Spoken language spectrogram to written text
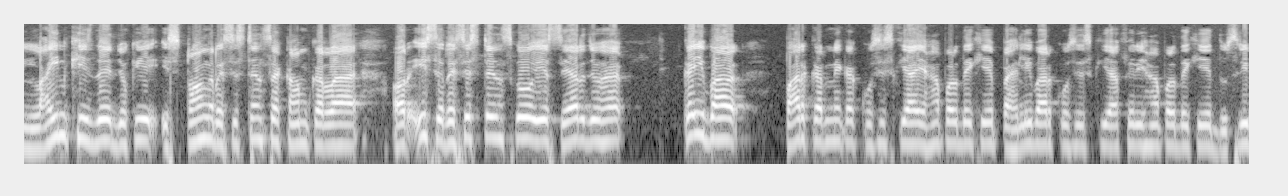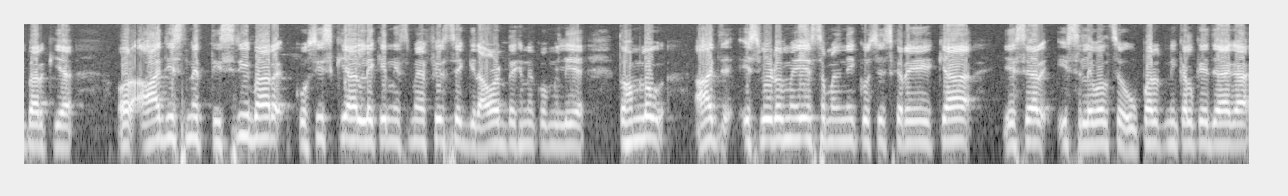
लाइन खींच दे जो कि स्ट्रॉन्ग रेसिस्टेंस का काम कर रहा है और इस रेसिस्टेंस को ये शेयर जो है कई बार पार करने का कोशिश किया, यहाँ पर देखिए पहली बार कोशिश किया, फिर यहाँ पर देखिए दूसरी बार किया और आज इसने तीसरी बार कोशिश किया, लेकिन इसमें फिर से गिरावट देखने को मिली है। तो हम लोग आज इस वीडियो में ये समझने की कोशिश करेंगे क्या ये शेयर इस लेवल से ऊपर निकल के जाएगा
